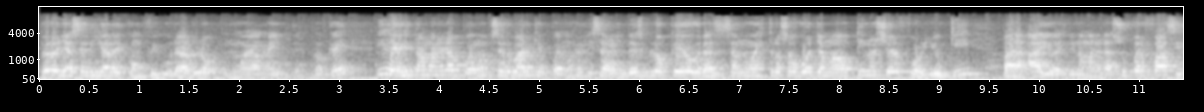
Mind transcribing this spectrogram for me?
pero ya sería de configurarlo nuevamente, ¿ok? Y de esta manera podemos observar que podemos realizar el desbloqueo gracias a nuestro software llamado TinoShare for YuKey para iOS de una manera súper fácil,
